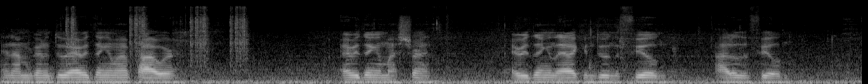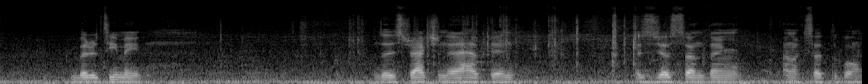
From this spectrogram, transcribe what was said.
And I'm gonna do everything in my power, everything in my strength, everything that I can do in the field, out of the field. Better teammate. The distraction that I have been is just something unacceptable,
